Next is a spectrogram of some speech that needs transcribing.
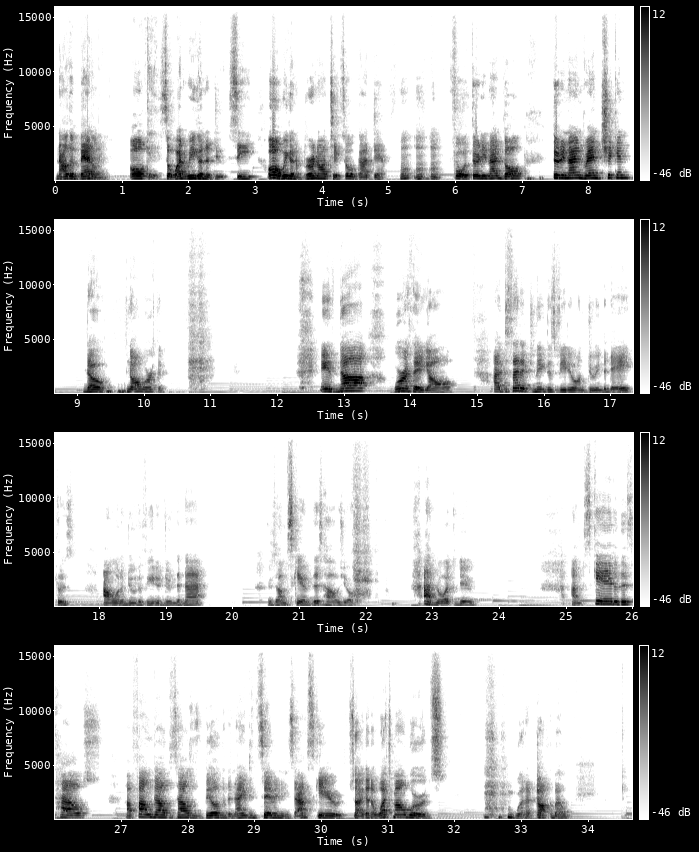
now they're battling Okay, so what we gonna do? See? Oh, we're gonna burn our tapes. Oh, goddamn. Mm-mm-mm. For $39, 39 rand chicken? No, not worth it. it's not worth it, y'all. I decided to make this video on during the day because I want to do the video during the night. Because I'm scared of this house, y'all. I don't know what to do. I'm scared of this house. I found out this house was built in the 1970s. I'm scared, so I gotta watch my words. what I talk about.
